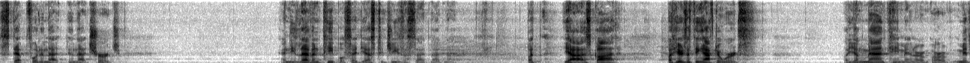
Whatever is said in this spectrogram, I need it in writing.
stepped foot in that, in that church. And 11 people said yes to Jesus that, that night. But yeah, it's God. But here's the thing afterwards, a young man came in, or, or a mid,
